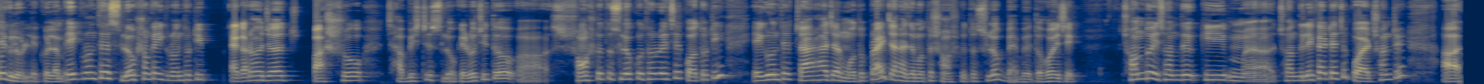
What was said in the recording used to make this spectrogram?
সেগুলো উল্লেখ করলাম। এই গ্রন্থের শ্লোক সংখ্যা, এই গ্রন্থটি এগারো হাজার পাঁচশো ছাব্বিশটি শ্লোকে রচিত সংস্কৃত শ্লোক কোথাও রয়েছে, কতটি? এই গ্রন্থে চার হাজার মতো, প্রায় চার হাজার মতো সংস্কৃত শ্লোক ব্যবহৃত হয়েছে। ছন্দ এই ছন্দে কি ছন্দে লেখা এটা হচ্ছে পয়ের ছন্দে। আর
